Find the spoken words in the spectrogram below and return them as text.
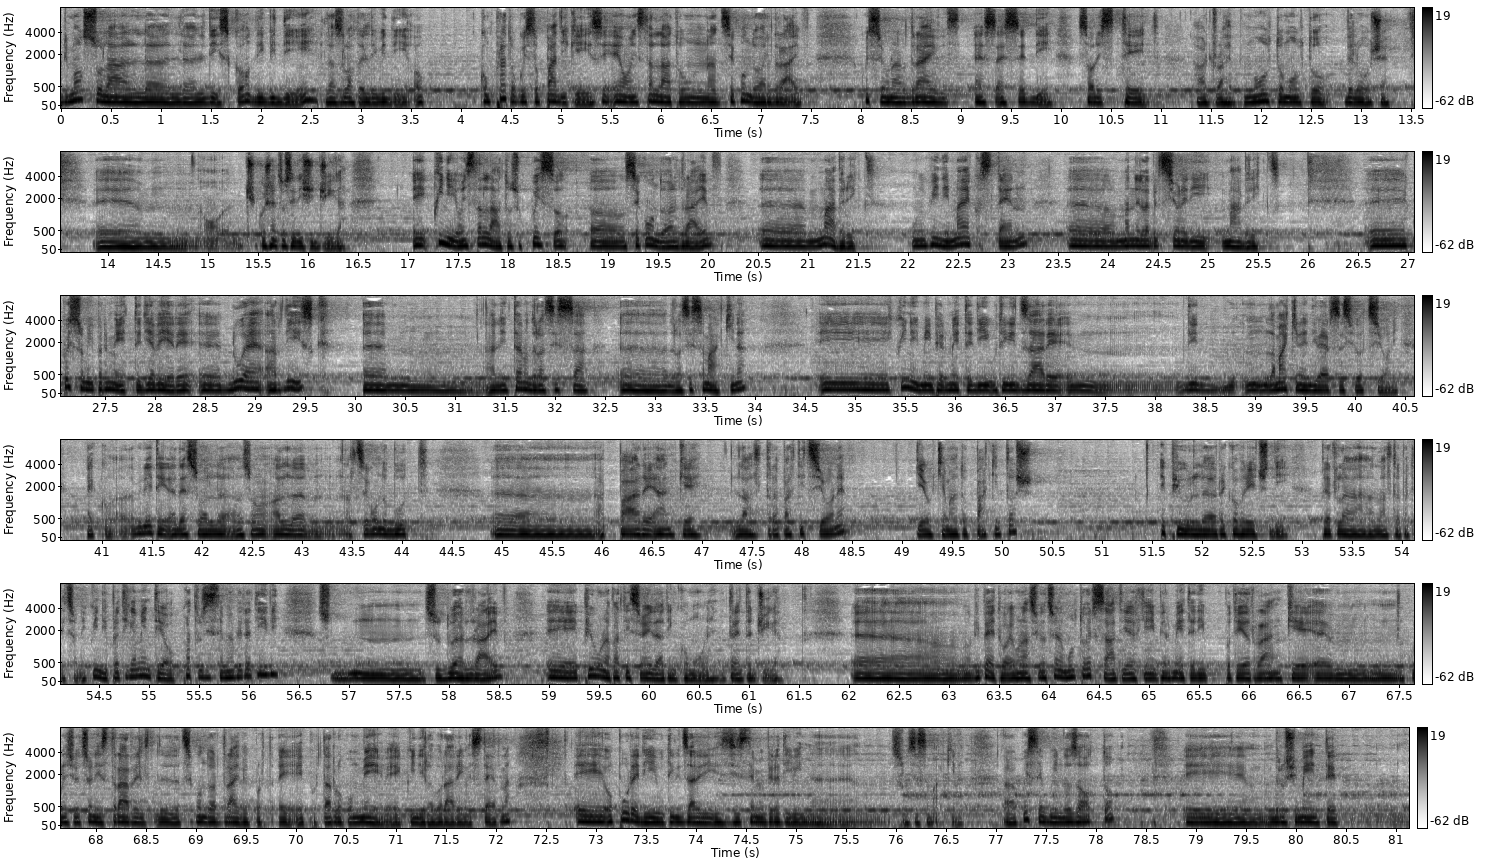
rimosso la, il, il disco DVD, la slot del DVD, ho comprato questo PADI case e ho installato un secondo hard drive. Questo è un hard drive SSD, Solid State Hard Drive, molto molto veloce, ehm, 516 giga. E quindi ho installato su questo uh, secondo hard drive uh, Maverick, quindi MacOS 10, uh, ma nella versione di Maverick. Eh, questo mi permette di avere eh, due hard disk ehm, all'interno della stessa, eh, della stessa macchina e quindi mi permette di utilizzare mm, di, la macchina in diverse situazioni. Ecco, vedete adesso al, al, al secondo boot eh, appare anche l'altra partizione che ho chiamato Packintosh e più il Recovery HD per la, l'altra partizione. Quindi praticamente ho quattro sistemi operativi su, mm, su due hard drive e più una partizione di dati in comune di 30 giga. Eh, ripeto, è una situazione molto versatile che mi permette di poter anche ehm, in alcune situazioni estrarre il, il secondo hard drive e, port- e, portarlo con me e quindi lavorare in esterna, e, oppure di utilizzare i sistemi operativi in, eh, sulla stessa macchina. Allora, questo è Windows 8 e velocemente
